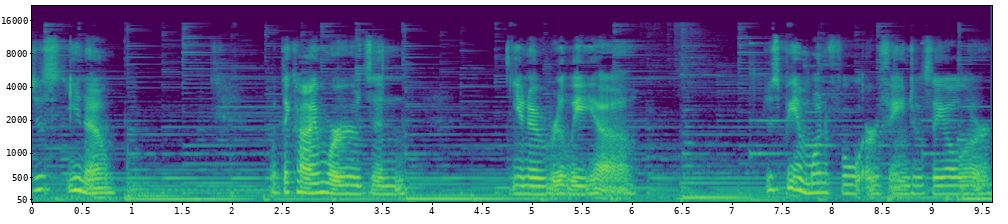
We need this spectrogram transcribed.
just, you know, with the kind words and you know, really uh, just being wonderful earth angels they all are.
